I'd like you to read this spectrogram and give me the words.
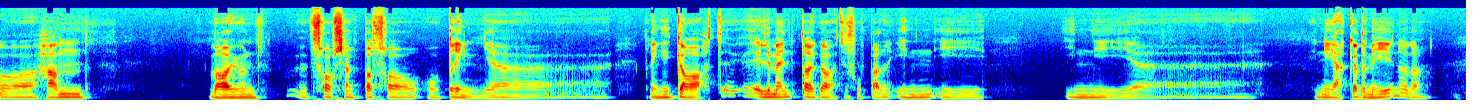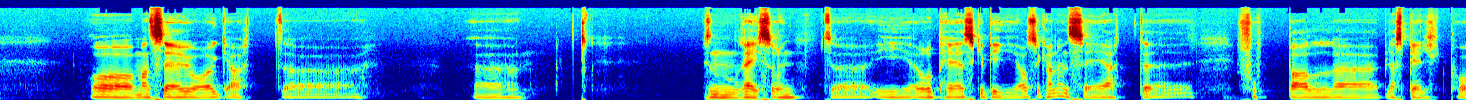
Og han var jo en forkjemper for å bringe, bringe gate, elementer av gatefotballen inn i, inn i uh, inn i akademiene. da. Og man ser jo òg at uh, uh, Hvis en reiser rundt i europeiske byer, så kan en se at fotball blir spilt på,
